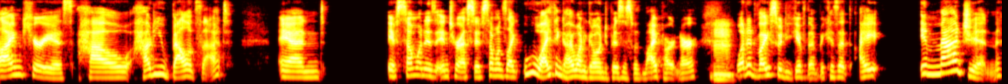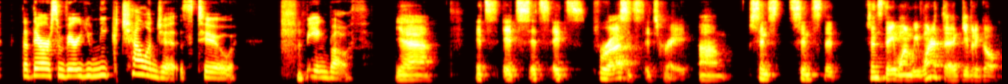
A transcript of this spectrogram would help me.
I'm curious how how do you balance that? And if someone is interested, if someone's like, "Ooh, I think I want to go into business with my partner," mm. what advice would you give them? Because it, I imagine that there are some very unique challenges to being both. Yeah, it's it's it's it's for us. It's it's great. Um, since since the since day one, we wanted to give it a go.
